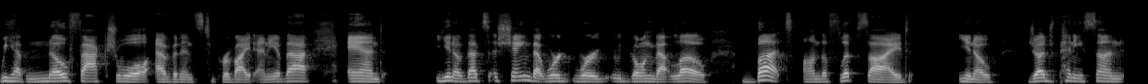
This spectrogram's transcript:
We have no factual evidence to provide any of that and you know that's a shame that we're we're going that low. But on the flip side, you know, Judge Penny's son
